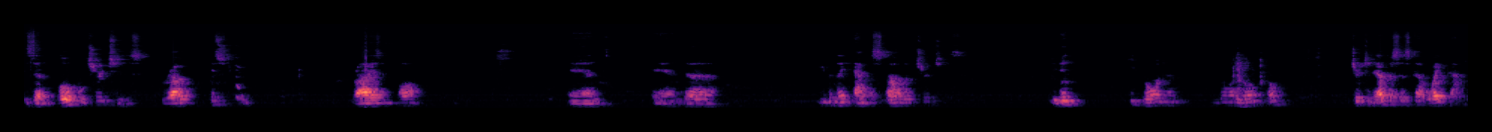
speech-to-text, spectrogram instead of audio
is that local churches throughout history rise and fall and and uh, even the apostolic churches. They didn't keep going and going and going. The church in Ephesus got wiped out.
